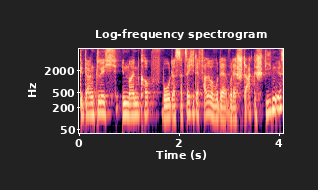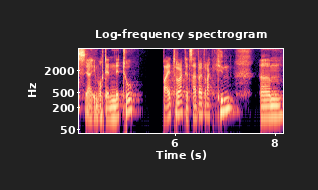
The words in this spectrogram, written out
gedanklich in meinen Kopf, wo das tatsächlich der Fall war, wo der, wo der stark gestiegen ist, ja, eben auch der Nettobeitrag, der Zeitbeitrag hin ähm,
